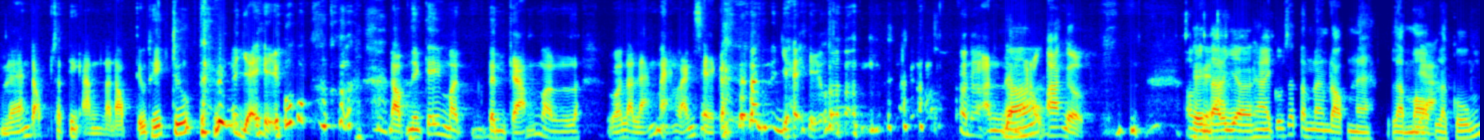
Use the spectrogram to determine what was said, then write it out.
ráng đọc sách tiếng Anh là đọc tiểu thuyết trước tại vì nó dễ hiểu đọc những cái mà tình cảm mà gọi là lãng mạn lãng xẹt nó dễ hiểu hơn anh đó. quá ngược okay, hiện tại bây giờ hai cuốn sách tâm đang đọc nè là một yeah. Dạ. là cuốn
